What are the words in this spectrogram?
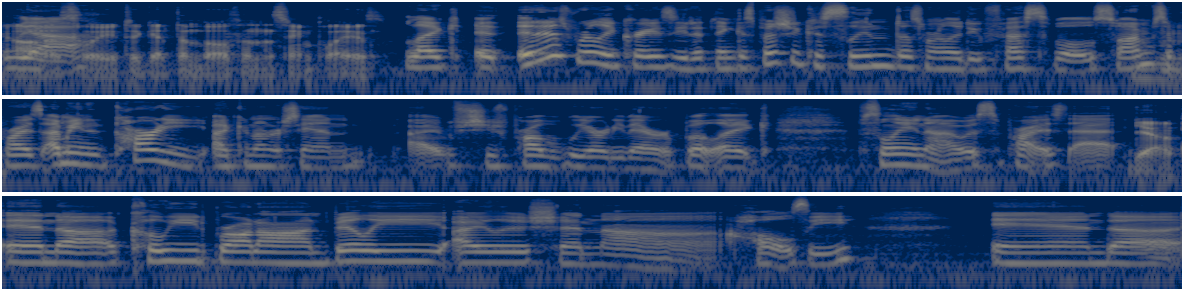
Yeah. honestly, to get them both in the same place. like it, it is really crazy to think, especially because Selena doesn't really do festivals. So I'm Mhm. surprised. I mean, Cardi I can understand. I, she's probably already there, but like Selena, I was surprised at. Yeah. And uh, Khalid brought on Billie Eilish and uh, Halsey, and uh,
